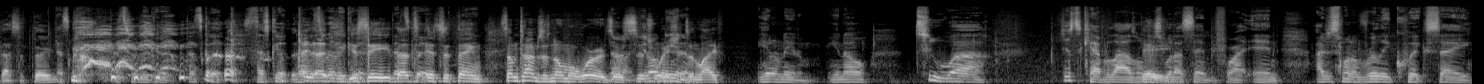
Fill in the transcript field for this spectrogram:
that's the thing. That's good. That's really good. That's good. That's good. No, that's really you see, that's, good. it's a thing. Sometimes there's no more words. No, there's you don't need situations in life. You don't need them. You know, to uh, just to capitalize on just what I said before I end, I just want to really quick say.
